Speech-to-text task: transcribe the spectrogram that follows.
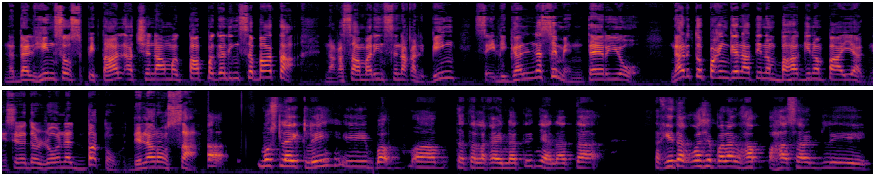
na dalhin sa ospital at siya na ang magpapagaling sa bata na kasama rin sa nakalibing sa iligal na sementeryo. Narito pakinggan natin ang bahagi ng payag ni Senador Ronald Bato de la Rosa. most likely, iba, uh, tatalakayin natin yan. At ah, nakita ko kasi parang haphazardly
